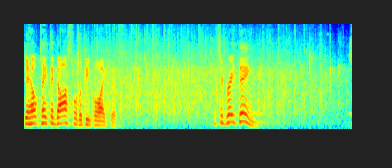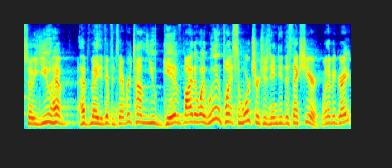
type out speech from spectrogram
to help take the gospel to people like this? It's a great thing. So you have, have made a difference. Every time you give, by the way, we're going to plant some more churches in India this next year. Wouldn't that be great?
